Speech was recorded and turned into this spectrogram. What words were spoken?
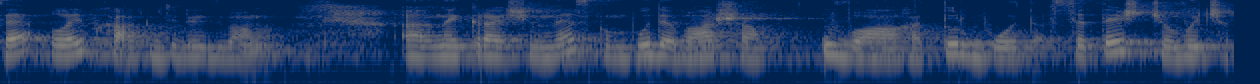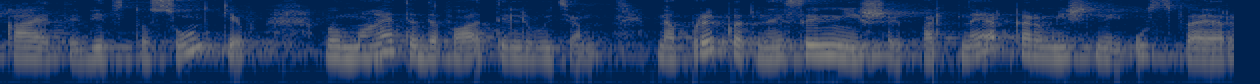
це лайфхак, ділюсь з вами. Е, найкращим внеском буде ваша увага, турбота, все те, що ви чекаєте від стосунків, ви маєте давати людям. Наприклад, найсильніший партнер кармічний у сфері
